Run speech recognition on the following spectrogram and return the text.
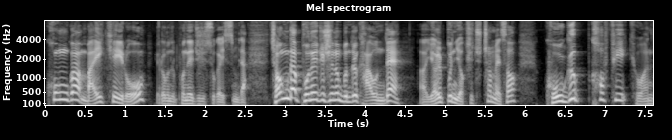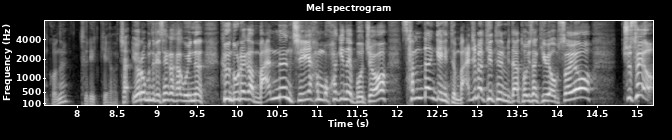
콩과 마이케이로 여러분들 보내주실 수가 있습니다. 정답 보내주시는 분들 가운데 10분 역시 추첨해서 고급 커피 교환권을 드릴게요. 자, 여러분들이 생각하고 있는 그 노래가 맞는지 한번 확인해 보죠. 3단계 힌트, 마지막 힌트입니다. 더 이상 기회 없어요. 주세요!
